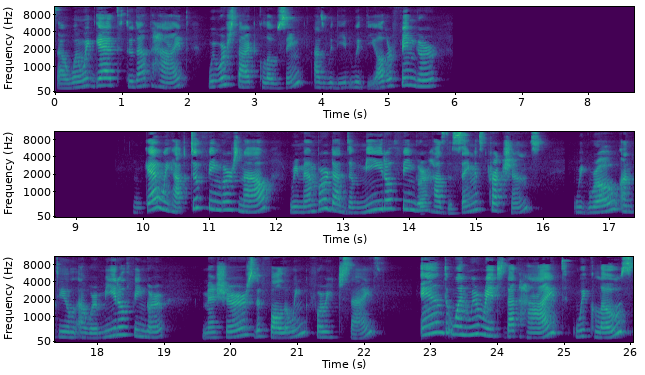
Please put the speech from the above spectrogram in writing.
So when we get to that height, we will start closing as we did with the other finger. Okay, we have two fingers now. Remember that the middle finger has the same instructions. We grow until our middle finger measures the following for each size. And when we reach that height, we close,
